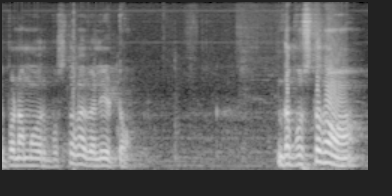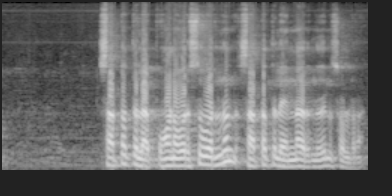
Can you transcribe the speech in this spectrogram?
இப்போ நம்ம ஒரு புஸ்தகம் வெளியிட்டோம். இந்த புஸ்தகம் சட்டத்தில் போன வருஷம் வரலும் சட்டத்தில் என்ன இருந்ததுன்னு சொல்கிறேன்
